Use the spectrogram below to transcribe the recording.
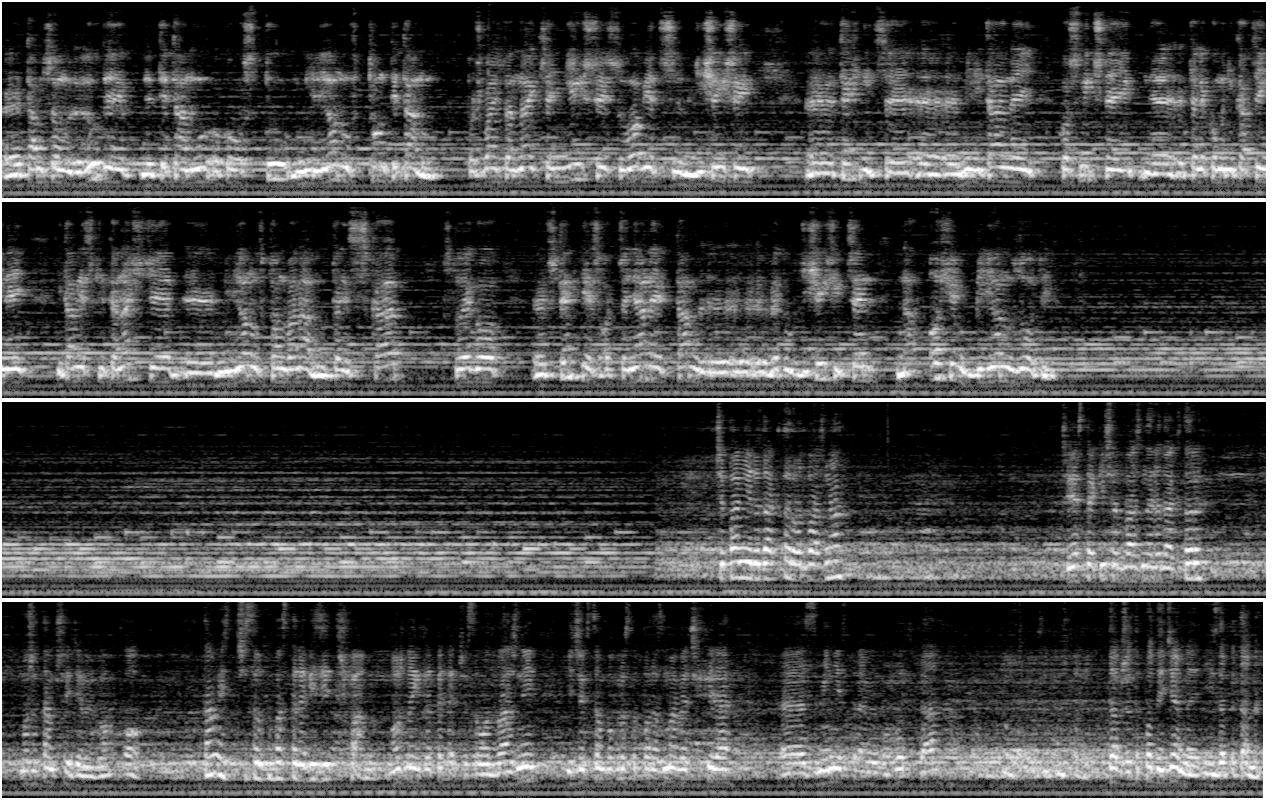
E, Tam są rudy tytanu, około 100 milionów ton tytanu. Proszę Państwa, najcenniejszy surowiec dzisiejszej e, technice e, militarnej, kosmicznej, e, telekomunikacyjnej i tam jest kilkanaście e, milionów ton wanadu. To jest skarb, z którego e, wstępnie jest oceniany tam e, według dzisiejszych cen na 8 bilionów złotych. Czy pani redaktor odważna? Czy jest jakiś odważny redaktor? Może tam przejdziemy, bo o, tam jest, ci są chyba z telewizji Trwam. Można ich zapytać, czy są odważni i czy chcą po prostu porozmawiać chwilę e, z ministrem Wódka. Dobrze, to podejdziemy i zapytamy.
